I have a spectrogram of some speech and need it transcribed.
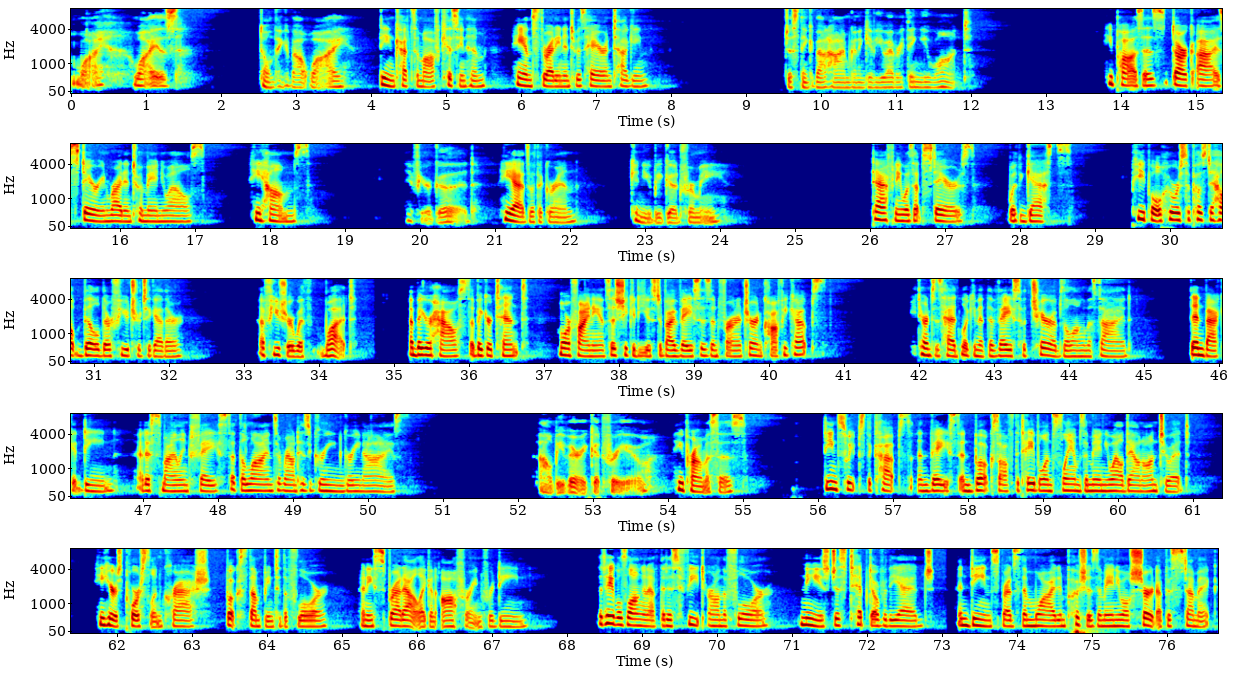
Why? Why is. Don't think about why. Dean cuts him off, kissing him, hands threading into his hair and tugging. Just think about how I'm going to give you everything you want. He pauses, dark eyes staring right into Emmanuel's. He hums. If you're good, he adds with a grin, can you be good for me? Daphne was upstairs with guests, people who were supposed to help build their future together. A future with what? A bigger house, a bigger tent, more finances she could use to buy vases and furniture and coffee cups. He turns his head, looking at the vase with cherubs along the side, then back at Dean, at his smiling face, at the lines around his green, green eyes. I'll be very good for you, he promises. Dean sweeps the cups and vase and books off the table and slams Emmanuel down onto it. He hears porcelain crash, books thumping to the floor, and he spread out like an offering for Dean. The table's long enough that his feet are on the floor, knees just tipped over the edge, and Dean spreads them wide and pushes Emmanuel's shirt up his stomach,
